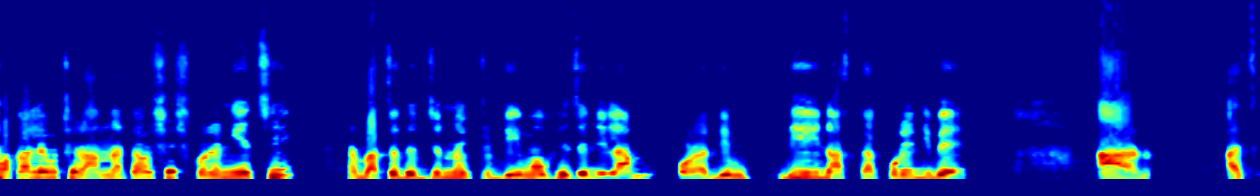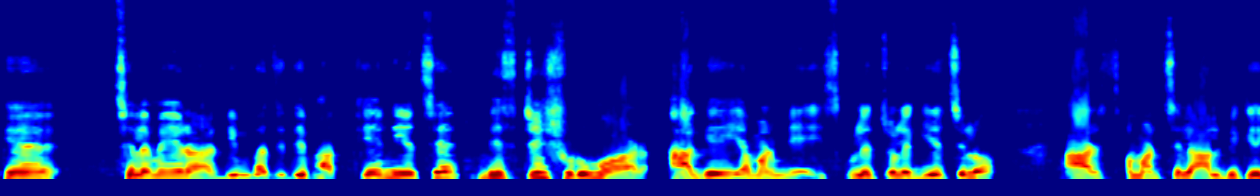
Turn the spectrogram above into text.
সকালে উঠে রান্নাটাও শেষ করে নিয়েছি। আর বাচ্চাদের জন্য একটু ডিমও ভেজে নিলাম। ওরা ডিম দিয়েই নাস্তা করে নিবে। আর আজকে ছেলেমেয়েরা ডিম ভাজি দিয়ে ভাত খেয়ে নিয়েছে। বৃষ্টি শুরু হওয়ার আগেই আমার মেয়ে স্কুলে চলে গিয়েছিল। আর আমার ছেলে আলবিকে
